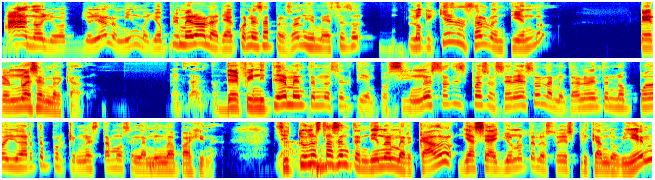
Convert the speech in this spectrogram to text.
Ah, no, yo, yo haría lo mismo. Yo primero hablaría con esa persona y dije, este es, lo que quieres hacer lo entiendo, pero no es el mercado. Exacto. Definitivamente no es el tiempo. Si no estás dispuesto a hacer eso, lamentablemente no puedo ayudarte porque no estamos en la misma página. Si tú no estás entendiendo el mercado, ya sea yo no te lo estoy explicando bien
